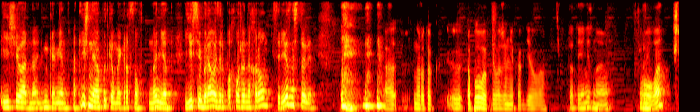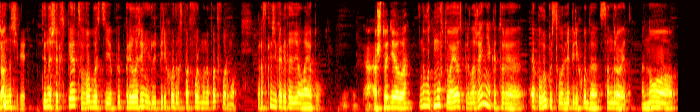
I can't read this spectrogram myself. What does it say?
И еще одна, один коммент. Отличная попытка Microsoft, но нет. UC браузер похож на Chrome? Серьезно, что ли? А народ так э, Apple приложение как делало? Что-то я не знаю. Вова, Что? Ты наш, ты наш эксперт в области приложений для переходов с платформы на платформу. Расскажи, как это делала Apple. А, а что делала? Ну вот Move to iOS приложение, которое Apple выпустила для перехода с Android, оно,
